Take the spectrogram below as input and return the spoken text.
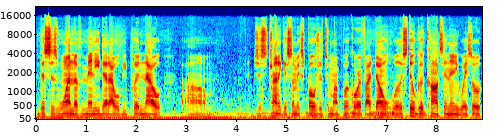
this is one of many that I will be putting out. Um, just trying to get some exposure to my book, or if I don't, well, it's still good content anyway. So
